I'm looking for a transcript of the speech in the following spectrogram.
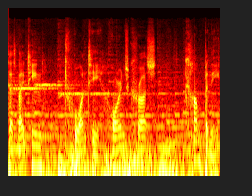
That's 1920 Orange Crush Company.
